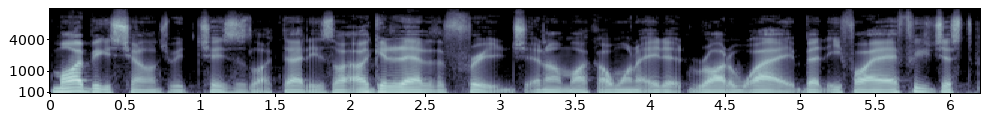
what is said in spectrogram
My biggest challenge with cheeses like that is like I get it out of the fridge and I'm like I want to eat it right away. But if I if you just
